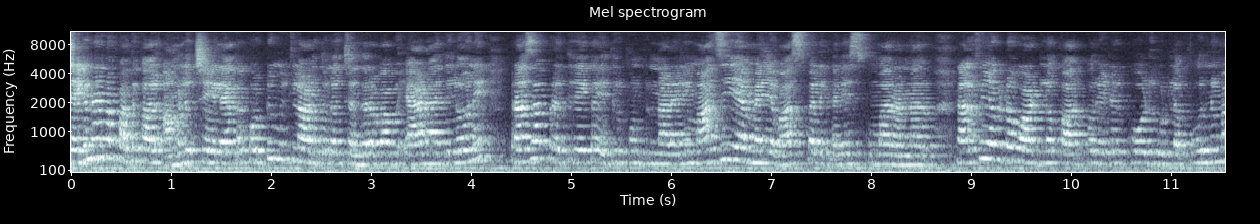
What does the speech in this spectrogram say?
జగనన్న పథకాలు అమలు చేయలేక కొట్టుమిట్లాడుతున్న చంద్రబాబు ఏడాదిలోనే ప్రజా వ్యతిరేక ఎదుర్కొంటున్నాడని మాజీ ఎమ్మెల్యే వాసుపల్లి గణేష్ కుమార్ అన్నారు. నలభై ఒకటో వార్డులో కార్పొరేటర్ కోడిగుడ్ల పూర్ణిమ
